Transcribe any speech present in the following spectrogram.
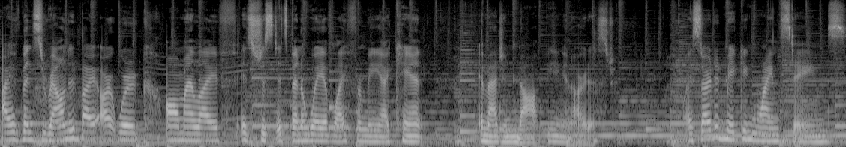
I have been surrounded by artwork all my life. It's just, it's been a way of life for me. I can't imagine not being an artist. I started making wine stains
